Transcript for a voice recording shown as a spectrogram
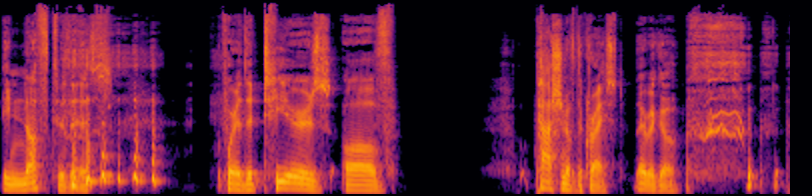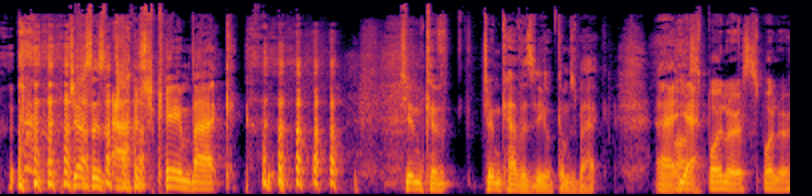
enough to this, where the tears of Passion of the Christ. There we go. Just as Ash came back, Jim Cav- Jim Caviezel comes back. Uh, Oh, yeah, Spoilers, spoiler.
